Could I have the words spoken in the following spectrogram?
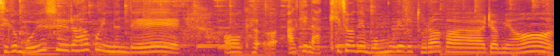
지금 모유 수유를 하고 있는데 어, 겨- 아기 낳기 전에 몸무게로 돌아가려면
